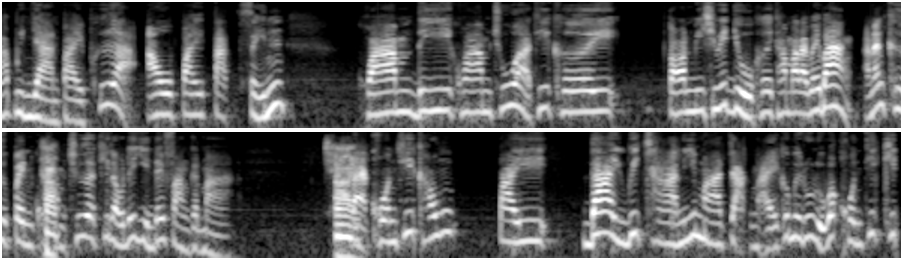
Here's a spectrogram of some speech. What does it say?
รับวิญญาณไปเพื่อเอาไปตัดสิน ความดีความชั่วที่เคย ตอนมีชีวิตอยู่เคยทำอะไรไว้บ้าง อันนั้นคือเป็นความเชื่อที่เราได้ยินได้ฟังกันมา ใช่ แต่คนที่เขาไปได้วิชานี้มาจากไหนก็ไม่รู้หรือว่าคนที่คิด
